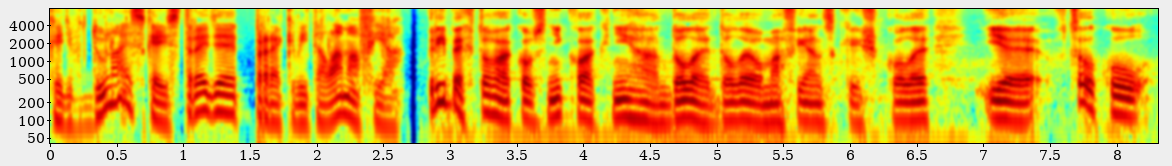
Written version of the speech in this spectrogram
keď v Dunajskej strede prekvitala mafia. Príbeh toho, ako vznikla kniha Dole dole o mafiánskej škole, je v celku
